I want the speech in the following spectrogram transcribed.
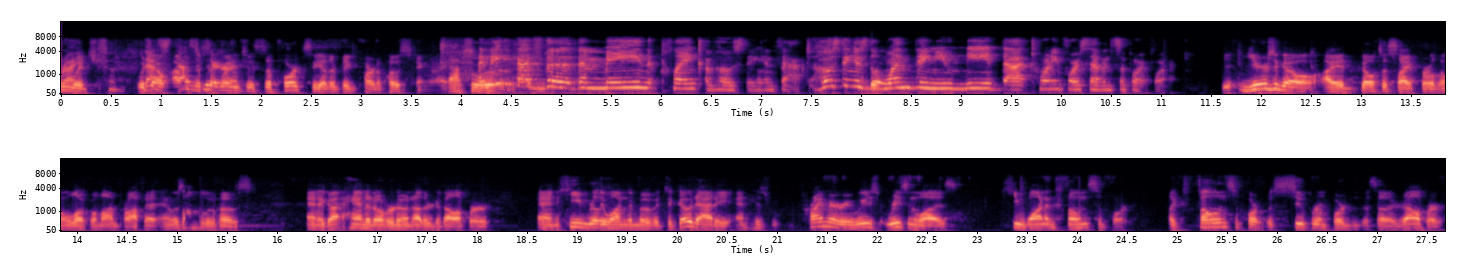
Right. which which That's- I want that's to segue into supports the other big part of hosting, right? Absolutely. I think that's the, the main plank of hosting, in fact. Hosting is the So- one thing you need that 24 7 support for. Years ago, I had built a site for a little local nonprofit, and it was on Bluehost, and it got handed over to another developer, and he really wanted to move it to GoDaddy, and his primary reas- reason was he wanted phone support. Like phone support was super important to this other developer,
